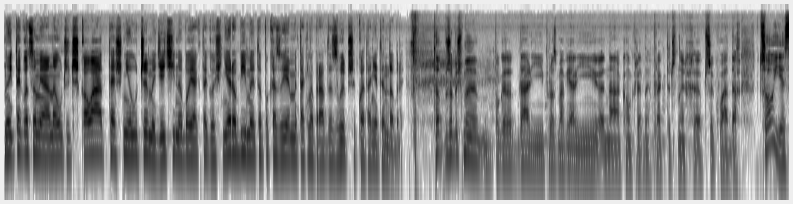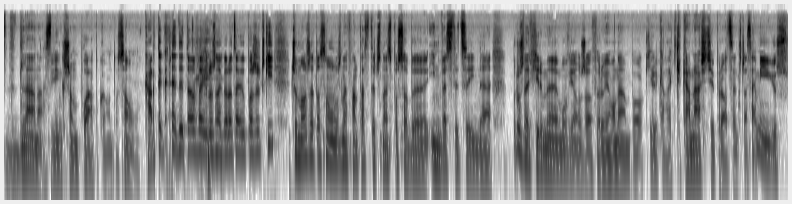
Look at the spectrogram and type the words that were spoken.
No i tego, co miała nauczyć szkoła, też nie uczymy dzieci, no bo jak tegoś nie robimy, to pokazujemy tak naprawdę zły przykład, a nie ten dobry. To żebyśmy pogadali, porozmawiali na konkretnych, praktycznych przykładach. Co jest dla nas większą pułapką? To są karty kredytowe i różnego rodzaju pożyczki, czy może to są różne fantastyczne sposoby inwestycyjne? Różne firmy mówią, że oferują nam po kilka, kilkanaście procent, czasami już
